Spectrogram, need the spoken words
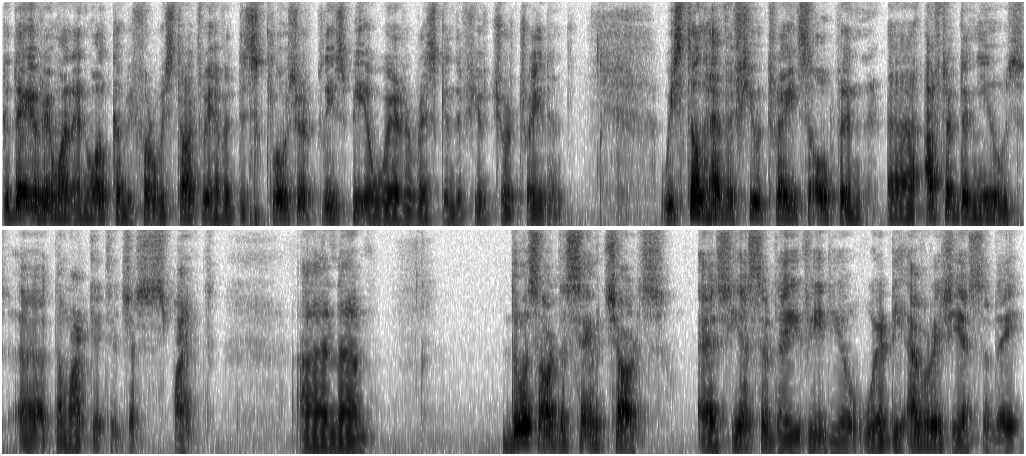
Good day, everyone, and welcome. Before we start, we have a disclosure. Please be aware of risk in the future trading. We still have a few trades open. Uh, after the news, uh, the market just spiked. And um, those are the same charts as yesterday video, where the average yesterday,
